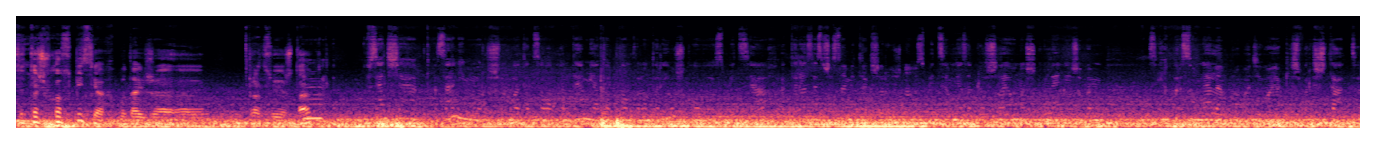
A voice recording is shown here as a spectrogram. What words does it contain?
Ty też w hospicjach bodajże e, pracujesz, tak? Mm, W sensie, zanim ruszyła ta cała pandemia, to byłam wolontariuszką w hospicjach, a teraz jest czasami tak, że różne hospicje mnie zapraszają na szkolenie, żebym z ich personelem prowadziła jakieś warsztaty.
